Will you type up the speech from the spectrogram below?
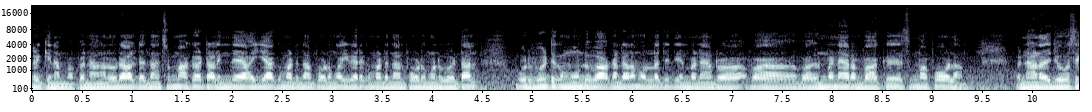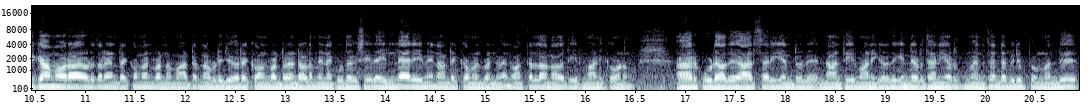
இருக்கணும். அப்போ நாங்கள் ஒரு ஆள்கிட்ட தான் சும்மா கேட்டால் இந்த ஐயாவுக்கு மட்டும்தான் போடுங்க இவருக்கு மட்டும்தான் போடுங்கன்னு கேட்டால் ஒரு வீட்டுக்கு மூன்று வாக்கண்டாலும் ஒரு லட்சத்தி எண்பதாயிரம் ரூபா வா வா- எண்பதாயிரம் வாக்கு சும்மா போகலாம். இப்போ நான் அதை யோசிக்காமல் ஒரு ஒருத்தரையும் ரெக்கமெண்ட் பண்ண மாட்டேன். அப்படி ரெக்கமெண்ட் பண்ணுறேன்டாலும் எனக்கு உதவி செய்த எல்லாரையுமே நான் ரெக்கமெண்ட் பண்ணுவேன். மக்கள்லாம் அதை தீர்மானிக்கணும். யார் கூடாது யார் சரின்றது. நான் தீர்மானிக்கிறதுக்கு இந்த ஒரு தனியொரு மனுஷன் விருப்பம் வந்து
